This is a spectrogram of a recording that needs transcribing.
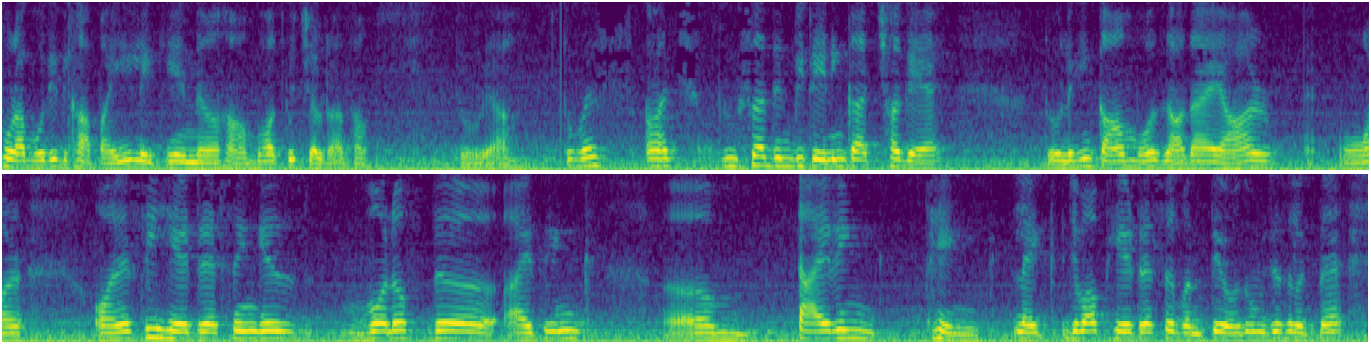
थोड़ा बहुत ही दिखा पाई, लेकिन हाँ बहुत कुछ चल रहा था। तो या तो बस आज दूसरा दिन भी ट्रेनिंग का अच्छा गया है। तो लेकिन काम बहुत ज़्यादा है यार। और honestly hair dressing one of the I think tiring thing like जब आप हेयर ड्रेसर बनते हो तो मुझे ऐसा लगता है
